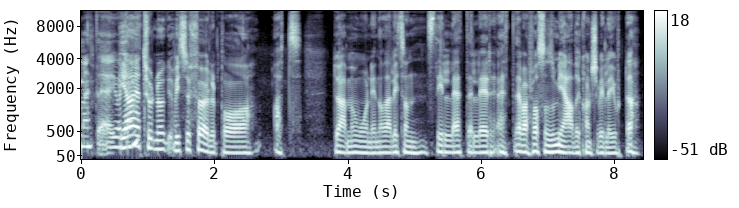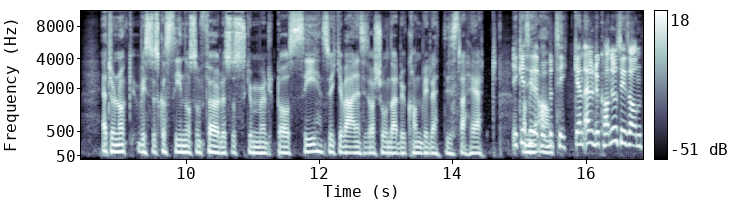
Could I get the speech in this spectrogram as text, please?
mente? Jordan? Ja, jeg tror nok hvis du føler på at du er med moren din, og det er litt sånn stillhet, eller et, i hvert fall sånn som jeg hadde kanskje ville gjort det. Jeg tror nok hvis du skal si noe som føles så skummelt å si, så ikke være i en situasjon der du kan bli lett distrahert. Ikke si det på annet. butikken. Eller du kan jo si sånn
